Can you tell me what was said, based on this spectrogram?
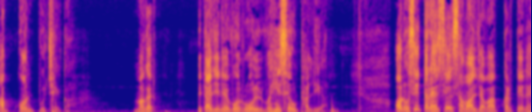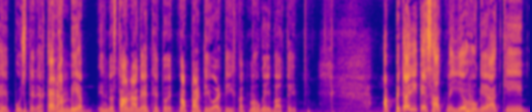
अब कौन पूछेगा। मगर पिताजी ने वो रोल वहीं से उठा लिया। और उसी तरह से सवाल जवाब करते रहे, पूछते रहे। खैर, हम भी अब हिंदुस्तान आ गए थे तो इतना पार्टी वार्टी ख़त्म हो गई बातें। अब पिताजी के साथ में ये हो गया कि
